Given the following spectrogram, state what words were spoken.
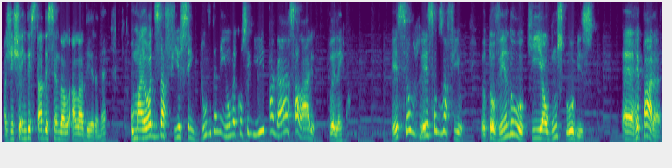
a gente ainda está descendo a, a ladeira, né? O maior desafio, sem dúvida nenhuma, é conseguir pagar salário do elenco. Esse é o, esse é o desafio. Eu estou vendo que alguns clubes, é, repara,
